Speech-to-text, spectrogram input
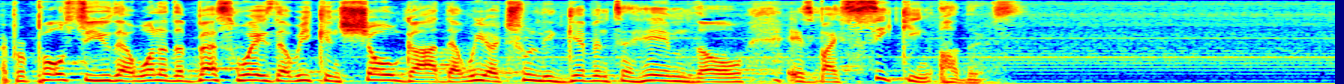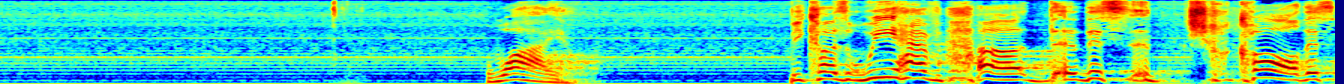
I propose to you that one of the best ways that we can show God that we are truly given to Him, though, is by seeking others. Why? Because we have uh, th- this call, this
